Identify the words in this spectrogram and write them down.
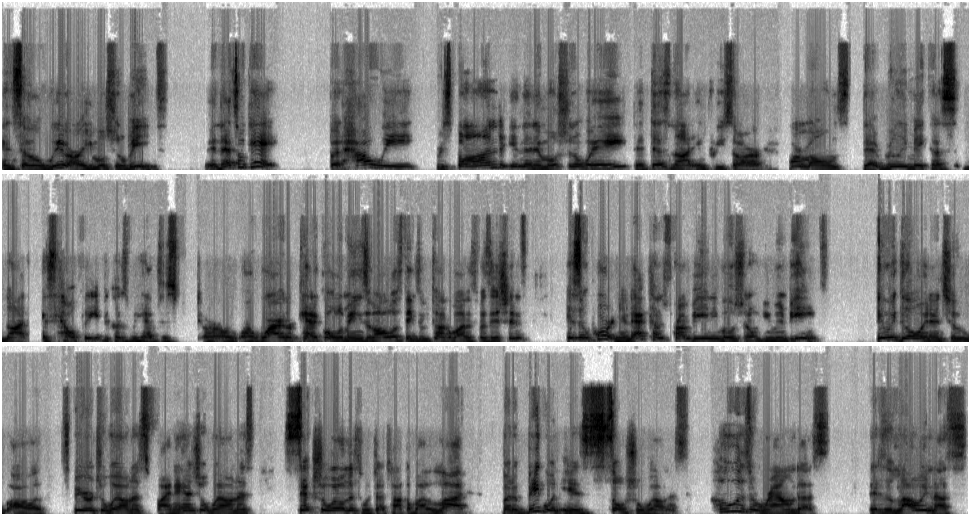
And so we are emotional beings, and that's okay. But how we respond in an emotional way that does not increase our hormones, that really make us not as healthy because we have this, our, our wired catecholamines and all those things we talk about as physicians is important. And that comes from being emotional human beings. Then we go in into all of spiritual wellness, financial wellness, sexual wellness, which I talk about a lot. But a big one is social wellness. Who is around us that is allowing us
